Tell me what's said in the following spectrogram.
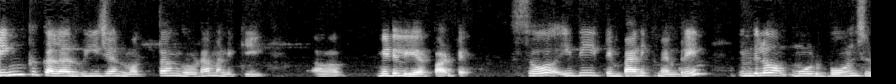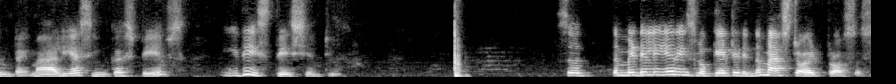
పింక్ కలర్ రీజన్ మొత్తం కూడా మనకి మిడిల్ ఇయర్ పార్టే సో ఇది టింపానిక్ మెంబ్రెయిన్ ఇందులో మూడు బోన్స్ ఉంటాయి. మాలియస్ ఇంకా స్టేప్స్ ఇది Eustachian tube so the middle ear is located in the mastoid process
